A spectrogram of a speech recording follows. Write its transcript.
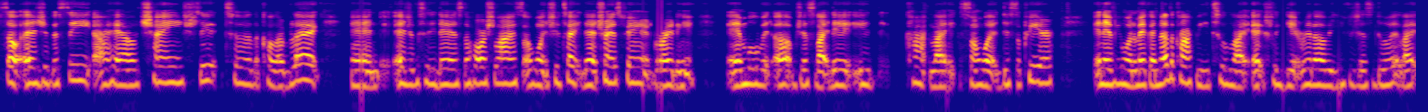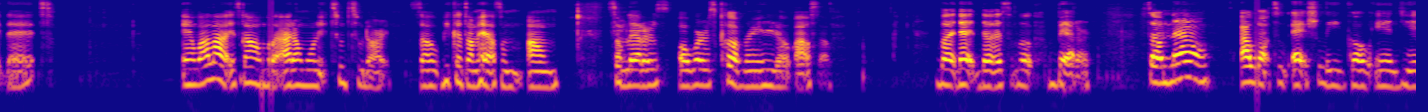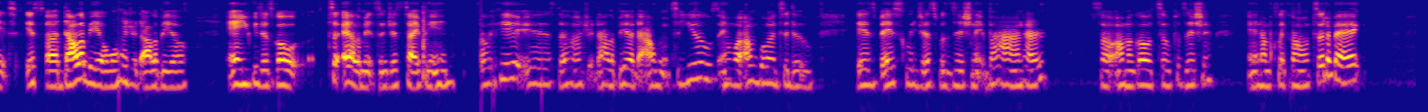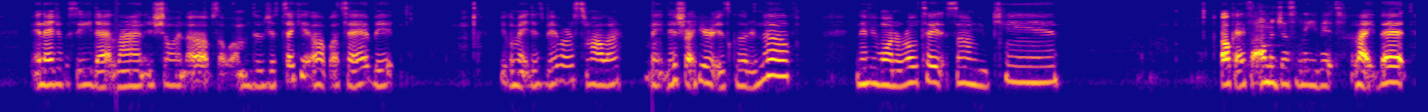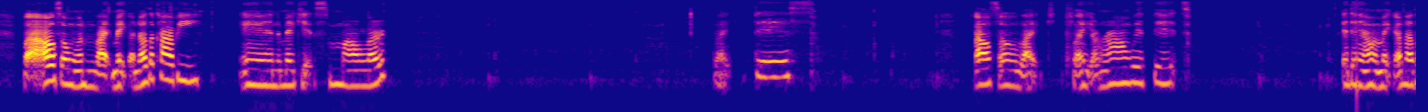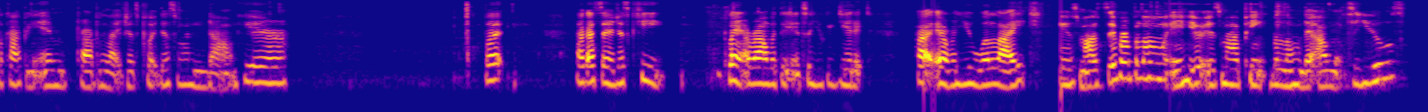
So as you can see, I have changed it to the color black. And as you can see, there's the harsh line. So once you take that transparent gradient and move it up just like that, it kind of like somewhat disappear. And if you want to make another copy to like actually get rid of it, you can just do it like that. And voila, it's gone. But I don't want it too too dark. So because I'm gonna have some um some letters or words covering it up also. But that does look better. So now I want to actually go and get it's a dollar bill, $100 bill, and you can just go to elements and just type in. So here is the $100 bill that I want to use, and what I'm going to do is basically just position it behind her. So I'm gonna go to position and I'm click on to the back, and as you can see, that line is showing up. So I'm gonna do just take it up a tad bit. You can make this bigger or smaller. I think this right here is good enough. And if you want to rotate it some, you can. Okay, so I'm gonna just leave it like that. But I also want to like make another copy and make it smaller. Like this. Also like play around with it. And then I'll make another copy and probably like just put this one down here. But like I said, just keep playing around with it until you can get it however you would like. Here's my silver balloon and here is my pink balloon that I want to use.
